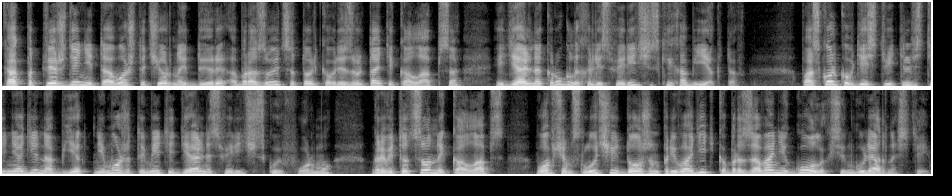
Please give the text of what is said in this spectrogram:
как подтверждение того, что черные дыры образуются только в результате коллапса идеально круглых или сферических объектов. Поскольку в действительности ни один объект не может иметь идеально сферическую форму, гравитационный коллапс в общем случае должен приводить к образованию голых сингулярностей.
